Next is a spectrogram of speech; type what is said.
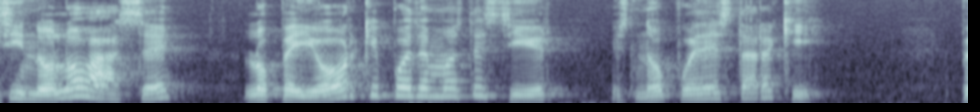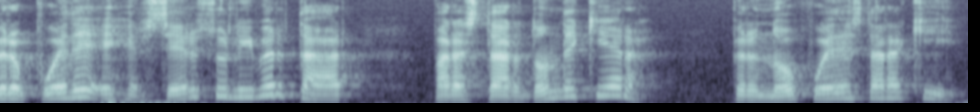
si no lo hace, lo peor que podemos decir es no puede estar aquí. Pero puede ejercer su libertad para estar donde quiera, pero no puede estar aquí.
